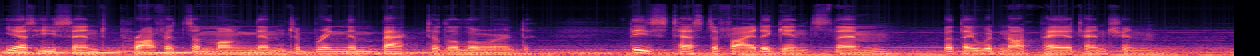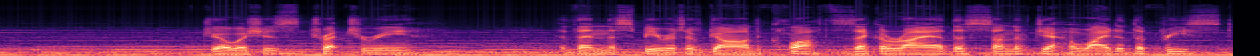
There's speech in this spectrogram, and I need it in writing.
Yet he sent prophets among them to bring them back to the Lord. These testified against them, but they would not pay attention. Joash's treachery. Then the Spirit of God clothed Zechariah the son of Jehoiada the priest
